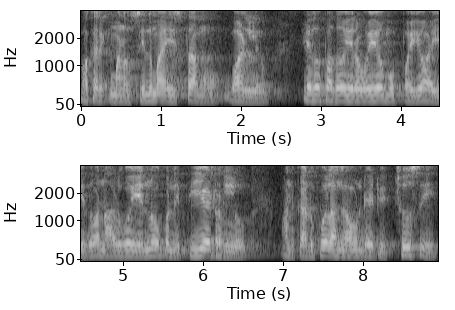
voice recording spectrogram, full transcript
ఒకరికి మనం సినిమా ఇస్తాము వాళ్ళు ఏదో పదో ఇరవయో ముప్పయో ఐదో నాలుగో ఎన్నో కొన్ని థియేటర్లు మనకు అనుకూలంగా ఉండేటివి చూసి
